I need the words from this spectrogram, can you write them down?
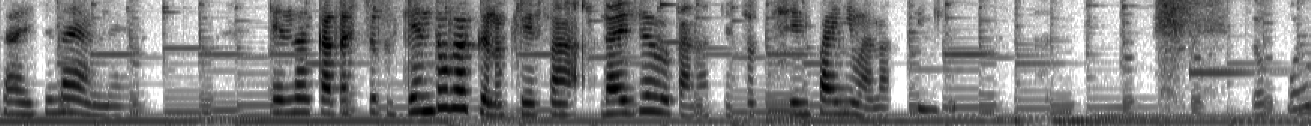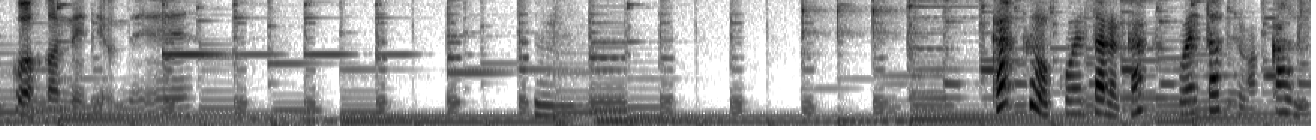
大事だよね。え、なんか私ちょっと限度額の計算大丈夫かなってちょっと心配にはなっている。そこよくわかんないんだよね。額を超えたら額超えたってわかんない。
